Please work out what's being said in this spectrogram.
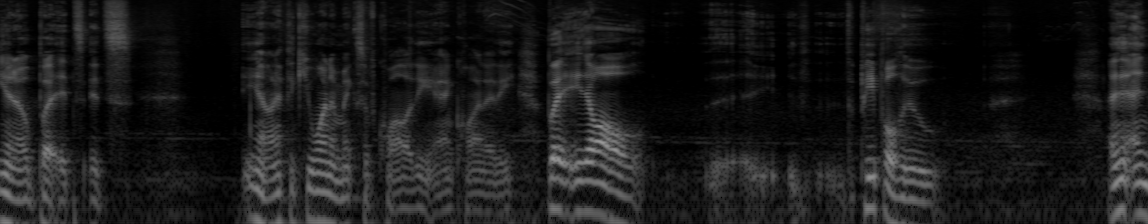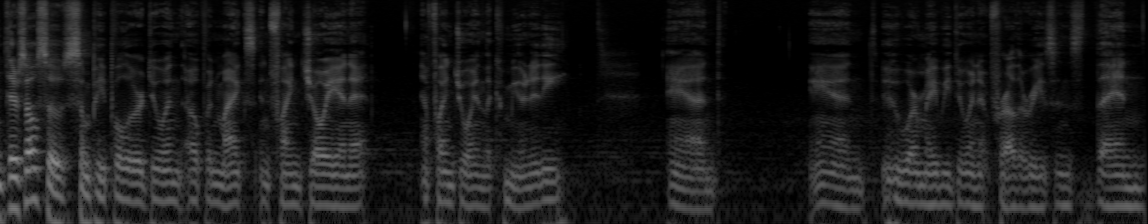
you know but it's it's you know i think you want a mix of quality and quantity but it all the people who and, and there's also some people who are doing open mics and find joy in it and find joy in the community and and who are maybe doing it for other reasons than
